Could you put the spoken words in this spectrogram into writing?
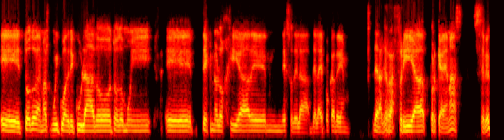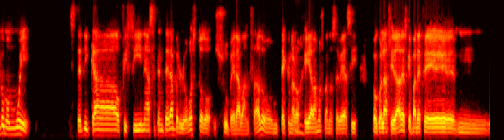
Eh, todo además muy cuadriculado, todo muy eh, tecnología de, eso, de la, de la época de, de la Guerra Fría, porque además se ve como muy estética oficina setentera, pero luego es todo súper avanzado, tecnología, mm. vamos, cuando se ve así un poco las ciudades, que parece mmm,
